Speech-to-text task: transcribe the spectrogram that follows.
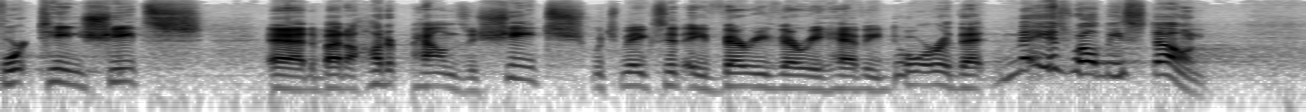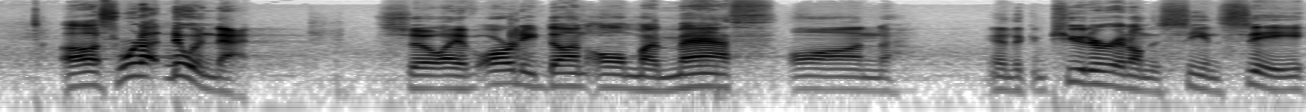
14 sheets at about 100 pounds a sheet, which makes it a very, very heavy door that may as well be stone. Uh, so we're not doing that. So I've already done all my math on in the computer and on the CNC,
